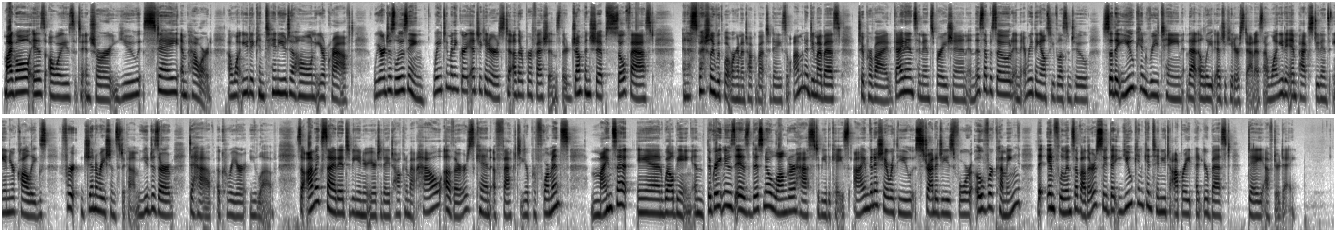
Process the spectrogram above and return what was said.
My goal is always to ensure you stay empowered. I want you to continue to hone your craft. We are just losing way too many great educators to other professions. They're jumping ships so fast and especially with what we're going to talk about today. So, I'm going to do my best to provide guidance and inspiration in this episode and everything else you've listened to so that you can retain that elite educator status. I want you to impact students and your colleagues for generations to come. You deserve to have a career you love. So, I'm excited to be in your ear today talking about how others can affect your performance mindset and well being. And the great news is this no longer has to be the case. I'm going to share with you strategies for overcoming the influence of others so that you can continue to operate at your best day after day.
